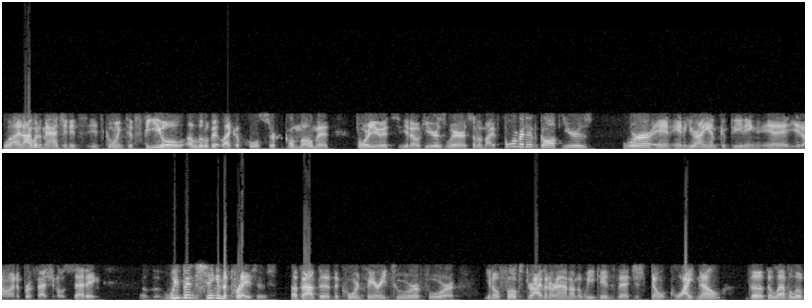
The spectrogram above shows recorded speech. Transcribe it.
Well, and I would imagine it's it's going to feel a little bit like a full circle moment for you. It's you know here's where some of my formative golf years were, and and here I am competing, in, you know, in a professional setting. We've been singing the praises about the the Korn Ferry Tour for you know folks driving around on the weekends that just don't quite know the the level of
